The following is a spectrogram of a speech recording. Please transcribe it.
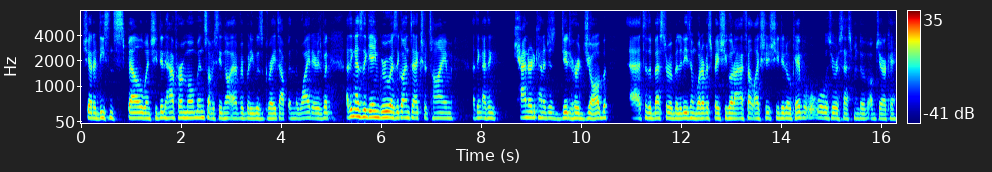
she had a decent spell when she did have her moments. Obviously, not everybody was great up in the wide areas, but I think as the game grew, as they got into extra time, I think I think Kaneryd kind of just did her job uh, to the best of her abilities and whatever space she got. I felt like she she did okay. But what, what was your assessment of of JRK?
